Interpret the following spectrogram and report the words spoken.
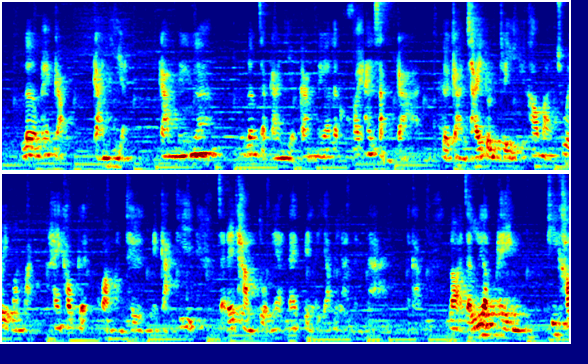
ๆเริ่มให้กับการเหยียดกล้ามเนื้อ เริ่มจากการเหยียบกล้ามเนื้อแล้วก็ค่อยให้สั่งการ โดยการใช้ดนตรีเข้ามาช่วยบำบัดให้เขาเกิดความบันเทิงในการที่จะได้ทำตัวนี้ได้เป็นระยะเวลานานๆนะครับ เราอาจจะเลือกเพลงที่เขา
